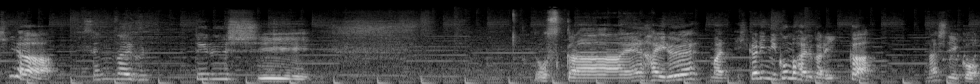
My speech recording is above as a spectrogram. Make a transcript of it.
キラー洗剤振ってるし。どうすっか？な円入る？まあ光2コンボ入るからいっか。なしでいこ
